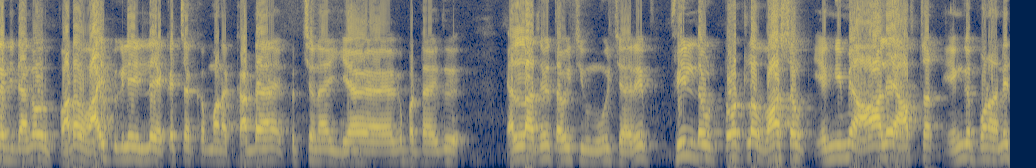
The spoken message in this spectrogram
கட்டிட்டாங்க. ஒரு பட வாய்ப்புகளே இல்லை. எக்கச்சக்கமான கடை பிரச்சனை ஏ- ஏகப்பட்ட இது எல்லாத்தையும் தவிச்சு முடிச்சாரு. ஃபீல்ட் அவுட் டோட்டலாக வாஷ் அவுட் எங்கேயுமே ஆளே ஆப்ஷன் எங்கே போனாருன்னே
